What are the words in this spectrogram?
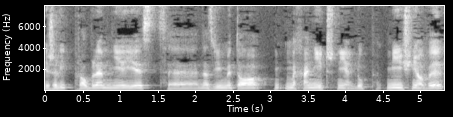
jeżeli problem nie jest, e, nazwijmy to, mechanicznie lub mięśniowy.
